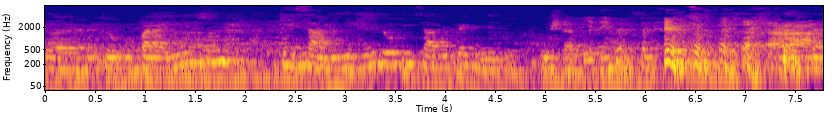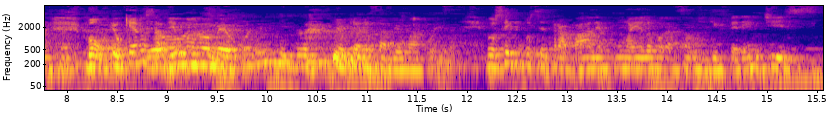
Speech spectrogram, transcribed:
é, o paraíso, quem sabe vivido ou quem sabe perdido. Puxa vida, hein? Bom, eu quero saber eu, uma coisa. Eu quero saber uma coisa. Eu sei que você trabalha com a elaboração de diferentes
